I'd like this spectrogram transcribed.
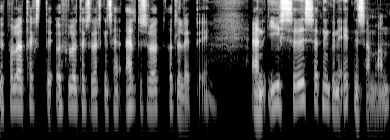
Upphæflega texti, texti verkins heldur sér öllu leiti mm. en í sviðsetningunni einni saman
